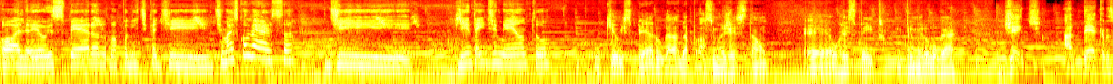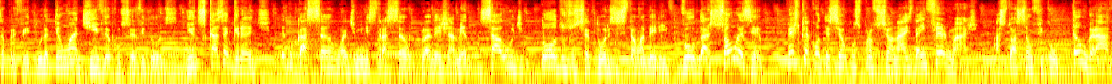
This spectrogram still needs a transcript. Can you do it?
Olha, eu espero uma política de, de mais conversa, de, de entendimento. O que eu espero da, da próxima gestão é o respeito, em primeiro lugar. Gente, Há décadas a prefeitura tem uma dívida com os servidores. E o descaso é grande. Educação, administração, planejamento, saúde, todos os setores estão à deriva. Vou dar só um exemplo. Veja o que aconteceu com os profissionais da enfermagem. A situação ficou tão grave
